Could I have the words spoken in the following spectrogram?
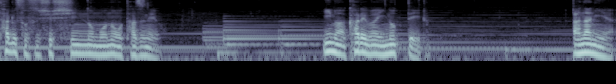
タルソス出身の者を訪ねよ。今彼は祈っている。アナニア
